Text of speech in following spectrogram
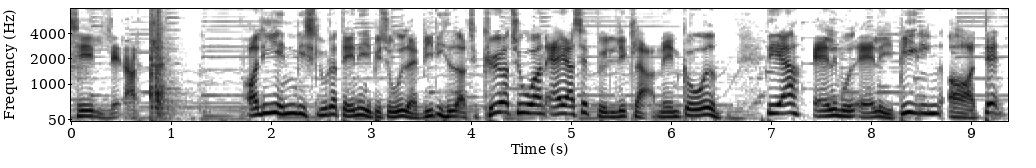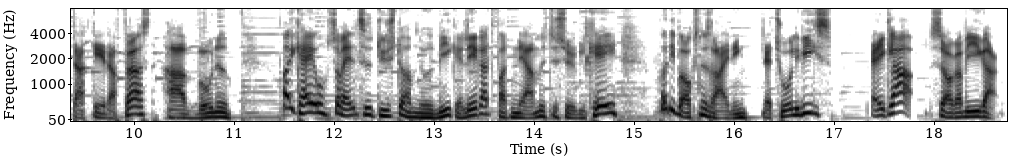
til Lennart. Og lige inden vi slutter denne episode af Vittigheder til køreturen, er jeg selvfølgelig klar med en gåde. Det er alle mod alle i bilen, og den, der gætter først, har vundet. Og I kan jo som altid dyste om noget mega lækkert fra den nærmeste cykelkage på de voksnes regning, naturligvis. Er I klar? Så går vi i gang.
